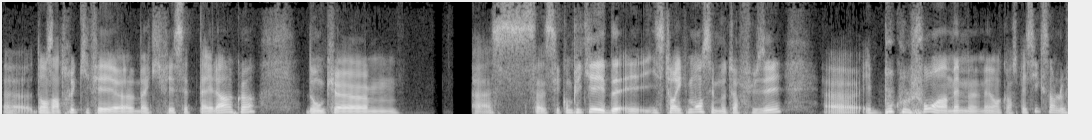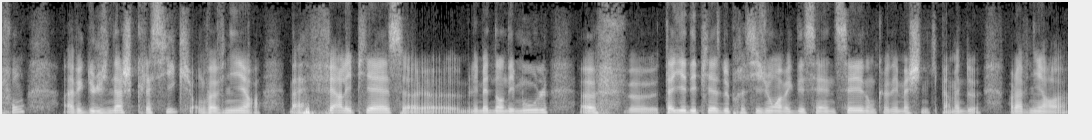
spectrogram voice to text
dans un truc qui fait bah, qui fait cette taille-là quoi. Donc euh, c'est compliqué. Historiquement, ces moteurs fusées, euh, et beaucoup le font, hein, même, même encore SpaceX hein, le font, avec de l'usinage classique. On va venir bah, faire les pièces, euh, les mettre dans des moules, tailler des pièces de précision avec des CNC, donc des machines qui permettent de voilà, venir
